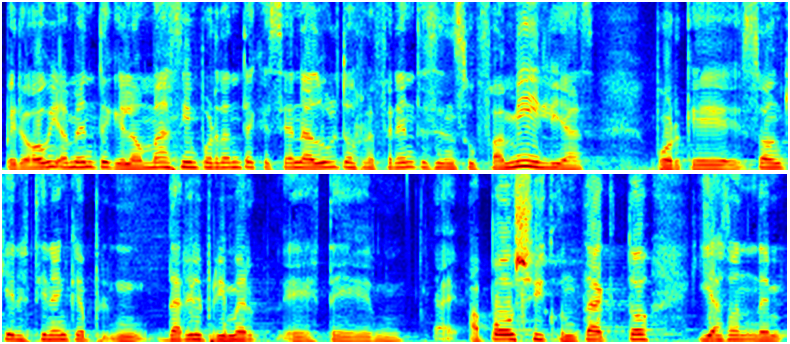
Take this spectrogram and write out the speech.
pero obviamente que lo más importante es que sean adultos referentes en sus familias, porque son quienes tienen que dar el primer este, apoyo y contacto y es donde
